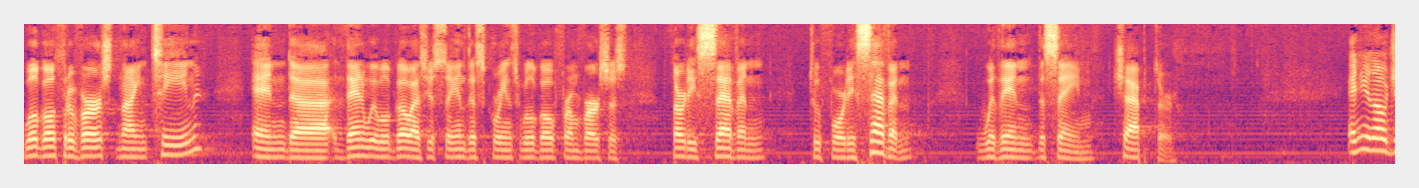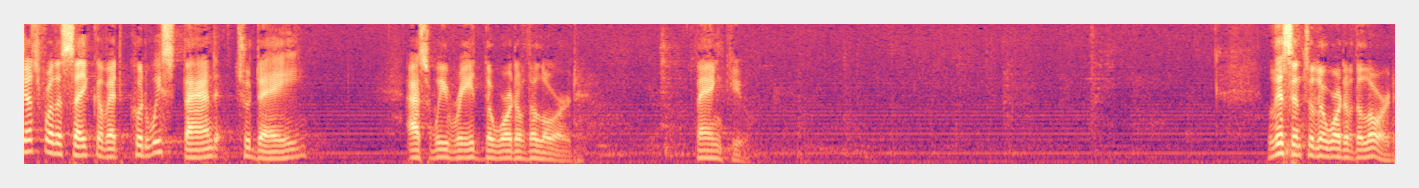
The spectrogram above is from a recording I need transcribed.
We'll go through verse 19, and uh, then we will go, as you see in the screens, we'll go from verses 37 to 47 within the same chapter. And you know, just for the sake of it, could we stand today as we read the word of the Lord? Thank you. Listen to the word of the Lord.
